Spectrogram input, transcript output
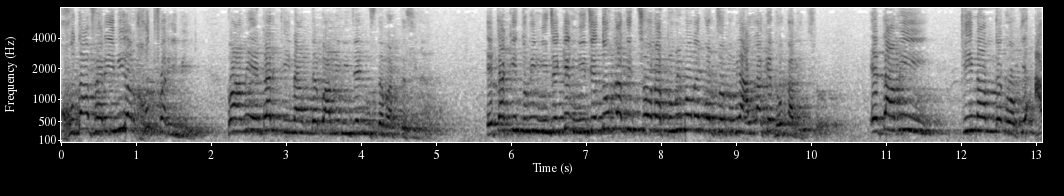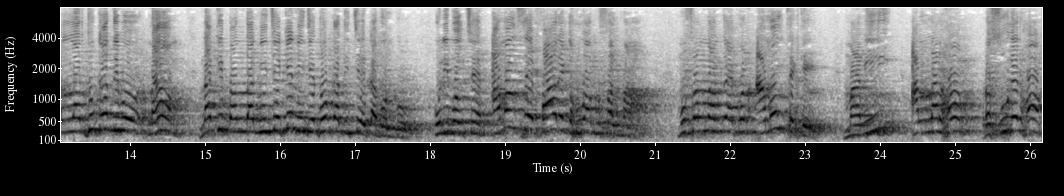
खुदा फरीबी और खुद फरीबी तो हमें डर की नाम দেবো আমি নিজেই বুঝতে পারতেছি না এটা কি তুমি নিজেকে নিজে ধোকা দিচ্ছ না তুমি মনে করছ তুমি আল্লাহকে ধোকা দিচ্ছ? এটা আমি কি নাম দেব? কি আল্লাহর ধোকা দিব নাম? নাকি বান্দা নিজেকে নিজে ধোকা দিচ্ছে এটা বলব? উনি বলছেন, আমল সে ফারেক হুয়া মুসলমান। মুসলমান তো এখন আমল থেকে মানি আল্লাহর হক, রসুলের হক,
